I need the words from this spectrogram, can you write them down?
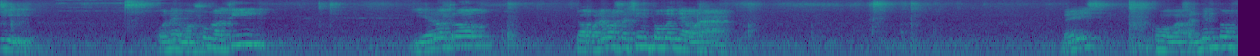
y ponemos uno aquí y el otro lo ponemos así un poco en diagonal ¿veis? cómo va saliendo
